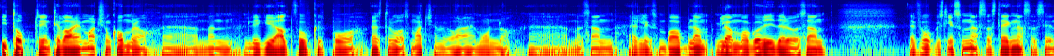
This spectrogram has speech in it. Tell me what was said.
i topptrim till varje match som kommer då. Eh, men det ligger ju allt fokus på Västerås-matchen vi har här imorgon då. Eh, men sen är det liksom bara glöm, glömma att gå vidare och sen är fokus liksom nästa steg, nästa steg,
